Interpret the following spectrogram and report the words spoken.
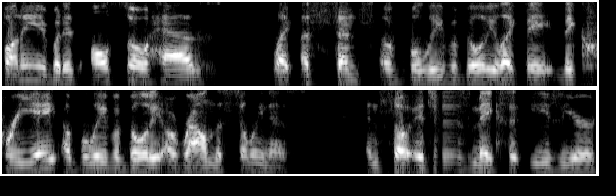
funny, but it also has like a sense of believability. Like they they create a believability around the silliness, and so it just makes it easier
